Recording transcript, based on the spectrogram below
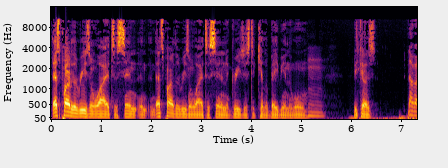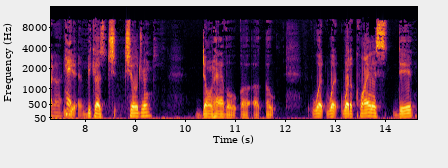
That's part of the reason why it's a sin, and and that's part of the reason why it's a sin and egregious to kill a baby in the womb. Because No, go, go. Hey, Yeah, because ch- children don't have a, a, a, a what what what Aquinas did,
